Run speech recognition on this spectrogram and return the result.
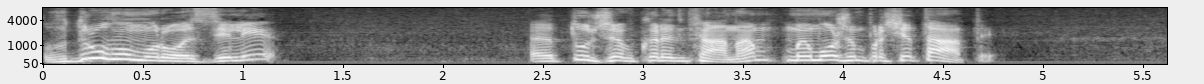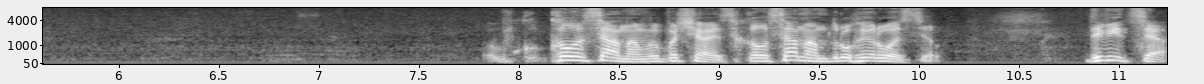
в другому розділі, е, тут же в Коринфянам, ми можемо прочитати. Колосянам, вибачаюся, Колосянам другий розділ. Дивіться,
